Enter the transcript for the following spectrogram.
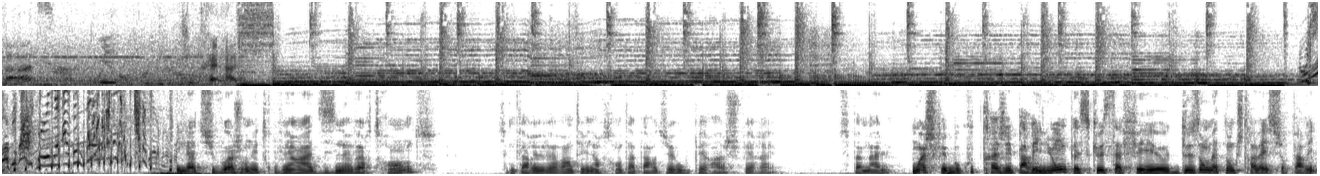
T'as hâte? Oui, j'ai très hâte. Et là, tu vois, j'en ai trouvé un à 19h30. Ça me fait arriver à 21h30 à Pardieu ou Perra, je verrai. C'est pas mal. Moi, je fais beaucoup de trajets Paris-Lyon parce que ça fait euh, deux ans maintenant que je travaille sur Paris.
